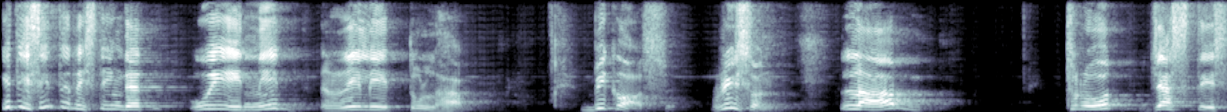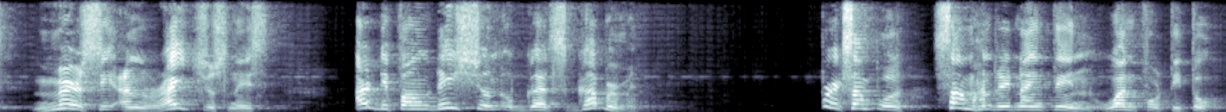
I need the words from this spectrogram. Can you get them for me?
it is interesting that we need really to love. Because, reason, love truth, justice, mercy, and righteousness are the foundation of God's government. For example, Psalm 119, 142.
